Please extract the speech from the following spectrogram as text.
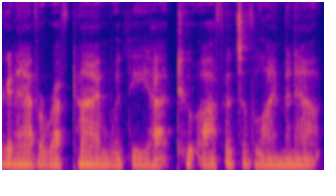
going to have a rough time with the uh, two offensive linemen out.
